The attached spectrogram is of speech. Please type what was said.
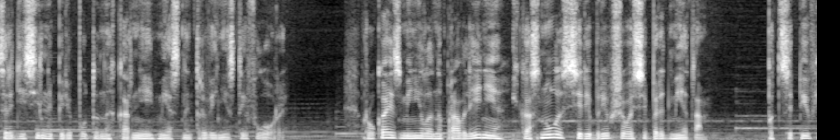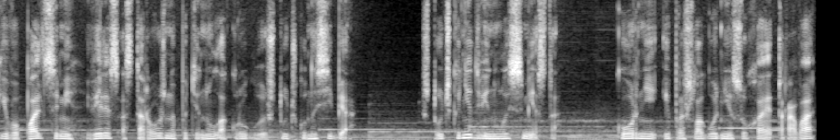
среди сильно перепутанных корней местной травянистой флоры – Рука изменила направление и коснулась серебрившегося предмета. Подцепив его пальцами, Велес осторожно потянул округлую штучку на себя. Штучка не двинулась с места. Корни и прошлогодняя сухая трава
